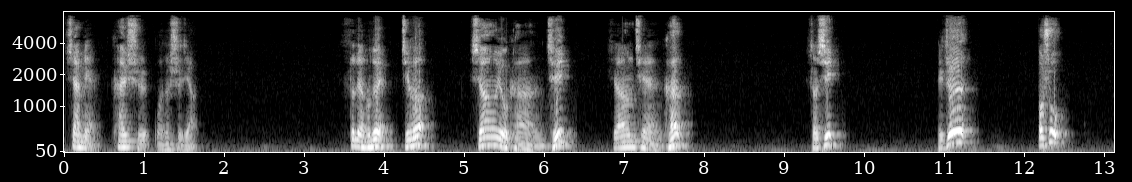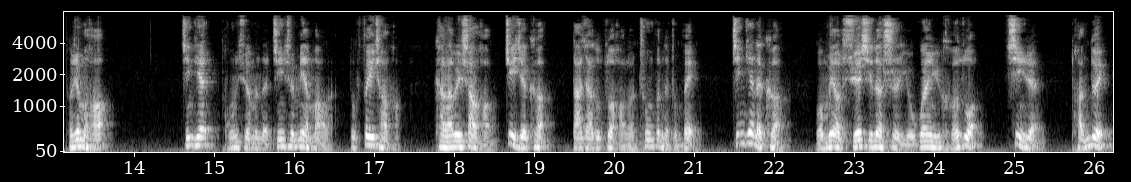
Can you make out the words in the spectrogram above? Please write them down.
下面开始我的试讲。四列横队集合，向右看齐，向前看。稍息，立正，报数。同学们好，今天同学们的精神面貌啊都非常好，看来为上好这节课大家都做好了充分的准备。今天的课我们要学习的是有关于合作、信任、团队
